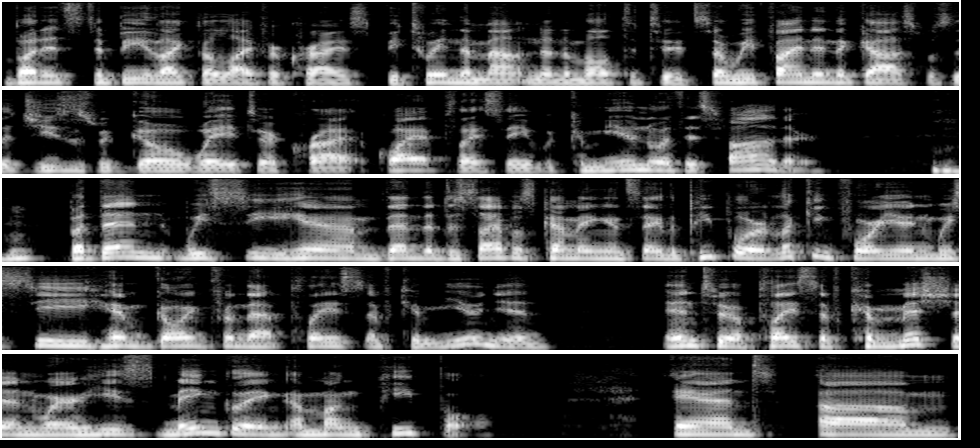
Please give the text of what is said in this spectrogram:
but it's to be like the life of Christ between the mountain and the multitude. So we find in the Gospels that Jesus would go away to a quiet place and he would commune with his Father. Mm-hmm. But then we see him, then the disciples coming and say, The people are looking for you. And we see him going from that place of communion into a place of commission where he's mingling among people. And um,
